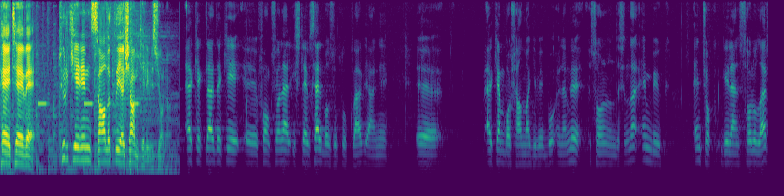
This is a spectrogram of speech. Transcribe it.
HTV, Türkiye'nin sağlıklı yaşam televizyonu. erkeklerdeki e, fonksiyonel işlevsel bozukluklar yani e, erken boşalma gibi bu önemli sorunun dışında en büyük, en çok gelen sorular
